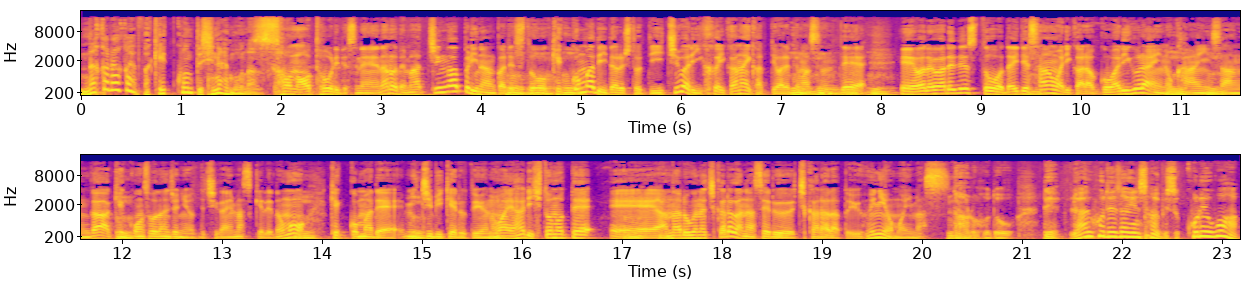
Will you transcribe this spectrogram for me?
なかなかやっぱ結婚ってしないものなんですか？その通りですね。なので、マッチングアプリなんかですと、結婚まで至る人って1割いくかいかないかって言われててますんで、われわれですと、大体3割から5割ぐらいの会員さんが結婚相談所によって違いますけれども、結婚まで導けるというのは、やはり人の手、えー、アナログな力がなせる力だというふうに思います。なるほど。で、ライフデザインサービス、これは、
